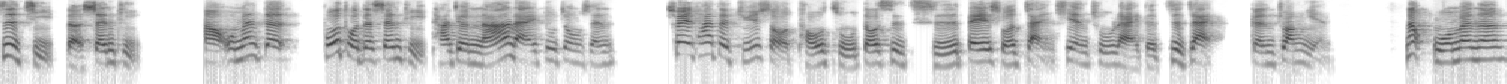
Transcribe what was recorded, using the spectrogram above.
自己的身体，啊，我们的佛陀的身体，他就拿来度众生，所以他的举手投足都是慈悲所展现出来的自在跟庄严。那我们呢？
